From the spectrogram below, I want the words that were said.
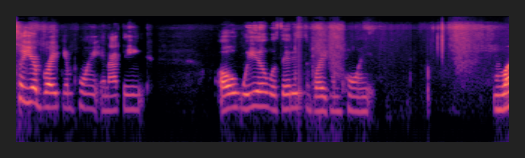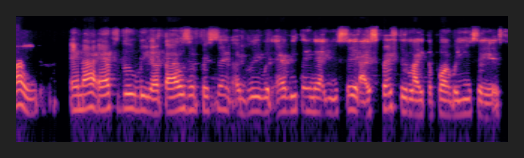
to your breaking point, and I think, oh, Will was at his breaking point. Right. And I absolutely a thousand percent agree with everything that you said. I especially like the part where you says,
